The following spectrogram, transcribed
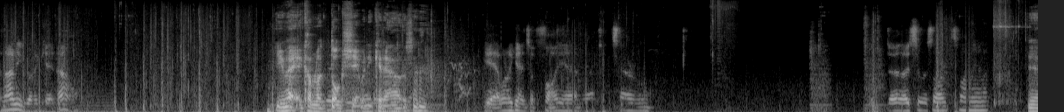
and I got to get out. You made it come like dog shit when you get it out or something. Yeah, when I get into a fight, yeah, it's terrible. Those suicides, funny innit? Yeah.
